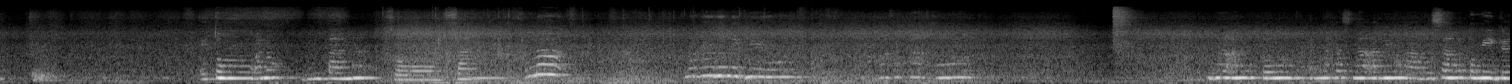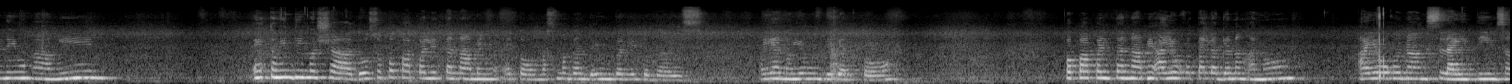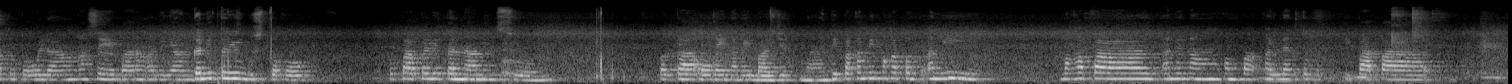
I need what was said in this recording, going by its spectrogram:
itong ano, bintana. So, sa, ala, naririnig niyo yun. Nakakatakot. Na ano to? Ang lakas na ano yung hangin. Sana tumigil na yung hangin. Eto hindi masyado. So papapalitan namin yung ito. Mas maganda yung ganito guys. Ayan o, yung di ganito. Papapalitan namin. Ayaw ko talaga ng ano. Ayaw ko ng sliding sa totoo lang. Kasi parang ano yan. Ganito yung gusto ko. Papapalitan namin soon pagka okay na may budget na. Hindi pa kami makapag ano eh, makapag ano ng kung pa, kailan to ipapa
